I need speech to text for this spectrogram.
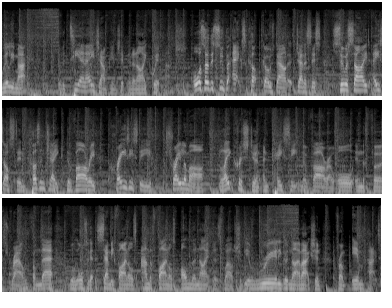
Willie Mack for the TNA Championship in an I Quit match. Also, the Super X Cup goes down at Genesis. Suicide, Ace Austin, Cousin Jake, Daivari, Crazy Steve, Tre Lamar, Blake Christian, and KC Navarro all in the first round. From there, we'll also get the semi finals and the finals on the night as well. Should be a really good night of action from Impact.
